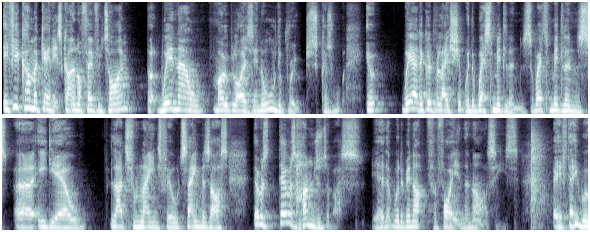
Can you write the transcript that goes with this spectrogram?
If you come again, it's going off every time, but we're now mobilising all the groups because we had a good relationship with the West Midlands, the West Midlands uh, EDL, lads from Lanesfield, same as us. There was there was hundreds of us, yeah, that would have been up for fighting the Nazis if they were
